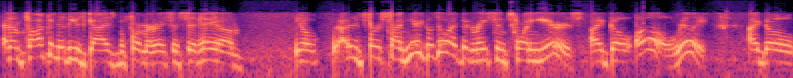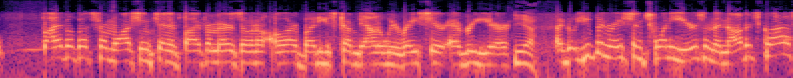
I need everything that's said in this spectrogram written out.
And I'm talking to these guys before my race. I said, hey, um, you know, first time here. He goes, oh, I've been racing 20 years. I go, oh, really? I go, five of us from Washington and five from Arizona. All our buddies come down and we race here every year. Yeah. I go, you've been racing 20 years in the novice class?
